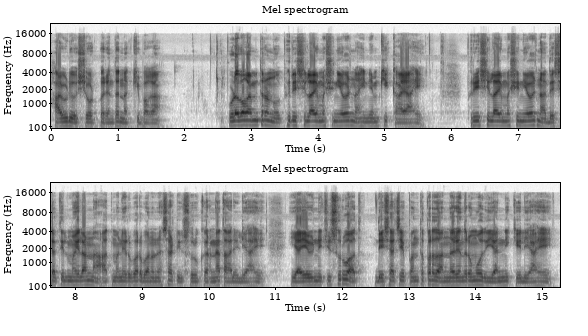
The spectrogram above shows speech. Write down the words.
हा व्हिडिओ शेवटपर्यंत नक्की बघा. पुढे बघा मित्रांनो फ्री शिलाई मशीन योजना ही नेमकी काय आहे? फ्री शिलाई मशीन योजना देशातील महिलांना आत्मनिर्भर बनवण्यासाठी सुरू करण्यात आलेली आहे. या योजनेची सुरुवात देशाचे पंतप्रधान नरेंद्र मोदी यांनी केली आहे.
